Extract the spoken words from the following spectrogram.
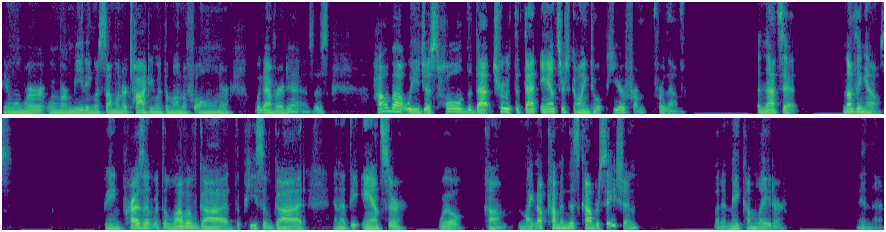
You know when we're when we're meeting with someone or talking with them on the phone or whatever it is is how about we just hold that, that truth that that answer is going to appear from for them. And that's it. Nothing else. Being present with the love of god the peace of god and that the answer will come it might not come in this conversation but it may come later in that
